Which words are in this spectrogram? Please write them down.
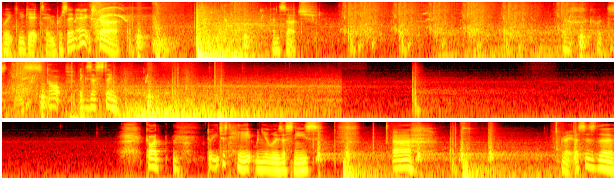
like, you get 10% extra. And such. Oh, God, just stop existing. God, don't you just hate when you lose a sneeze? Uh, right, this is the,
